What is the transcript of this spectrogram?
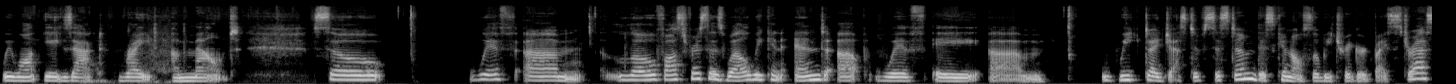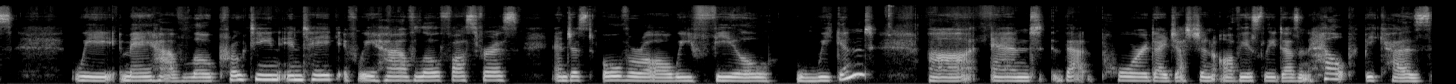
we want the exact right amount. So, with um, low phosphorus as well, we can end up with a um, weak digestive system. This can also be triggered by stress. We may have low protein intake if we have low phosphorus, and just overall, we feel weakened. Uh, and that poor digestion obviously doesn't help because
